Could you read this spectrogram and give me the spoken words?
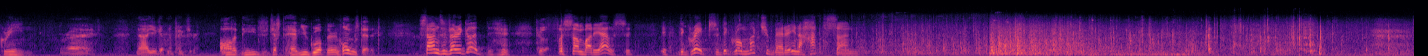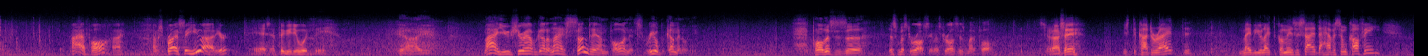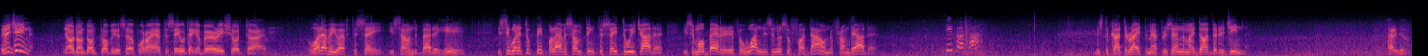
green. Right. Now you're getting the picture. All it needs is just to have you go up there and homestead it. Sounds very good. Good. For somebody else. The grapes, they grow much better in a hot sun. Hi, Pa. I, I'm surprised to see you out here. Yes, I figured you would be. Yeah, I. My, you sure have got a nice suntan, Pa, and it's real becoming on you. Pa, this is uh, this is Mr. Rossi. Mr. Rossi is my Pa. Mr. Rossi? Mr. Cartwright, uh, maybe you'd like to come inside to have some coffee? Regina! No, don't don't trouble yourself. What I have to say will take a very short time. Whatever you have to say, it sounds better here. You see, when two people have something to say to each other, it's more better if one is not so far down from the other. Si, Papa. Mr. Cartwright, may I present my daughter Regina? How do you do?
